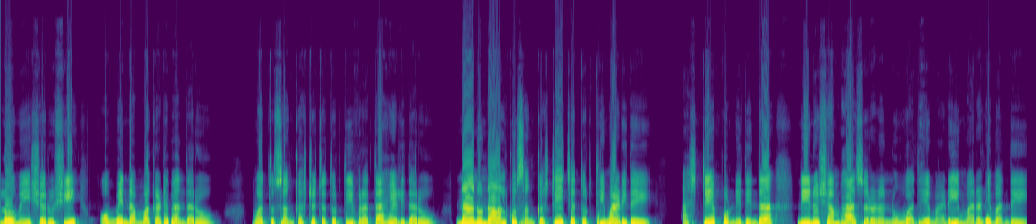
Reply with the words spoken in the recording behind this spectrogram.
ಲೋಮೇಶ ಋಷಿ ಒಮ್ಮೆ ನಮ್ಮ ಕಡೆ ಬಂದರು ಮತ್ತು ಸಂಕಷ್ಟ ಚತುರ್ಥಿ ವ್ರತ ಹೇಳಿದರು. ನಾನು ನಾಲ್ಕು ಸಂಕಷ್ಟಿ ಚತುರ್ಥಿ ಮಾಡಿದೆ. ಅಷ್ಟೇ ಪುಣ್ಯದಿಂದ ನೀನು ಶಂಭಾಸುರನನ್ನು ವಧೆ ಮಾಡಿ ಮರಳಿ ಬಂದೆ.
